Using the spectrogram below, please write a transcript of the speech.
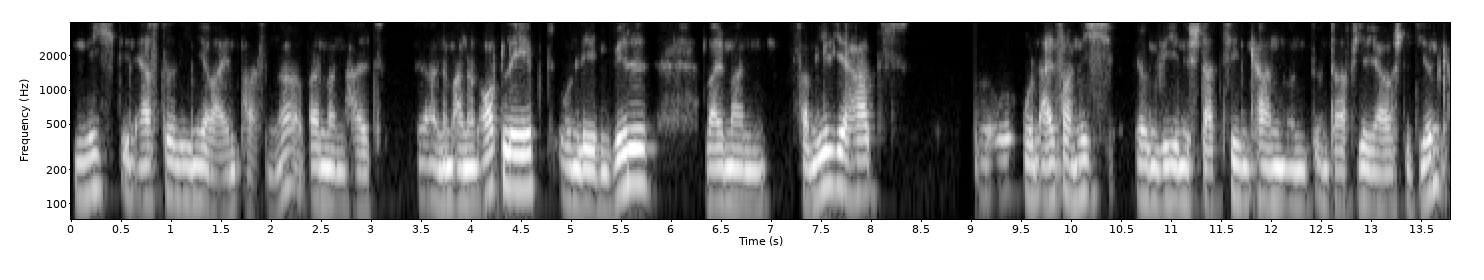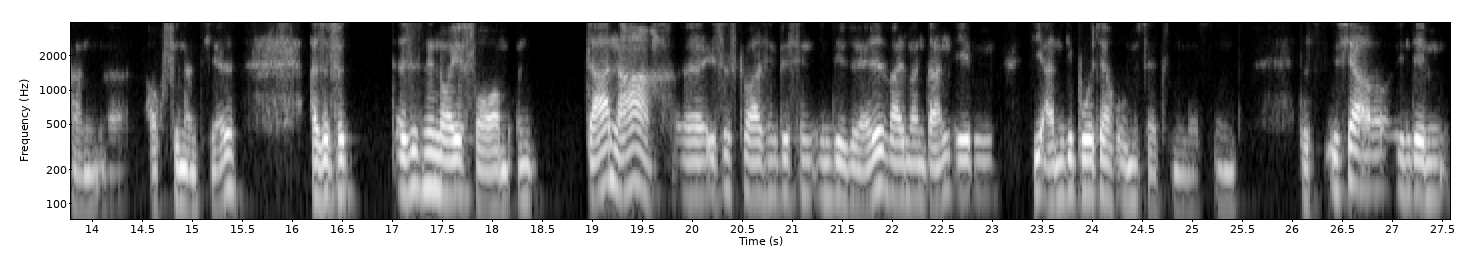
nicht in erster Linie reinpassen, ne? weil man halt an einem anderen Ort lebt und leben will, weil man Familie hat und einfach nicht irgendwie in eine Stadt ziehen kann und, und da vier Jahre studieren kann, äh, auch finanziell. Also für, es ist eine neue Form. Und danach äh, ist es quasi ein bisschen individuell, weil man dann eben die Angebote auch umsetzen muss. Und das ist ja in dem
